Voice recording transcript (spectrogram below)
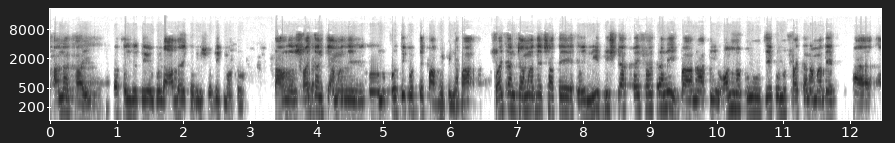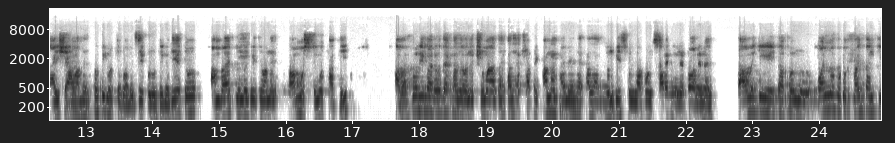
খানা খাই, তখন যদি ওগুলো আদায় করি সঠিক মতো, তাহলে শয়তান কি আমাদের কোনো ক্ষতি করতে পারবে কিনা? বা শয়তান কি আমাদের সাথে ওই নির্দিষ্ট একটাই শয়তানই বা নাকি অন্য কোনো যে কোনো শয়তান আমাদের আইসে আমাদের ক্ষতি করতে পারে যে কোনো থেকে। যেহেতু আমরা ভিতরে অনেক অমুসলিমও থাকি, আবার পরিবারেও দেখা যায় অনেক সময় দেখা যায় একসাথে খানা খাইলে দেখা যায় একজন বিসমুল্লাহ বলছে আরেকজনের বলে নাই। তাহলে কি তখন অন্য কোনো শয়তান কি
